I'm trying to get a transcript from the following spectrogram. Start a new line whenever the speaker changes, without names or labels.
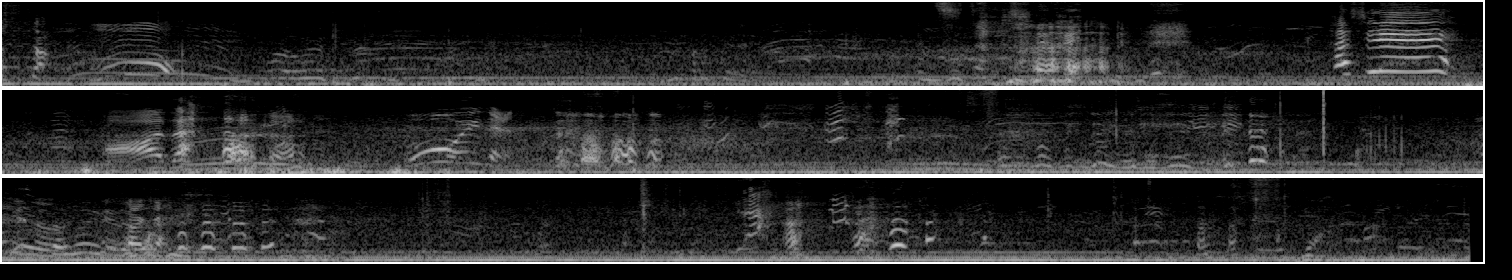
した。
もう。ずっと走れ。走れ。あーだ。おおいいね。手の手の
